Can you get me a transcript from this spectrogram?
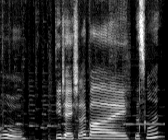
Ooh, DJ, should I buy this one?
